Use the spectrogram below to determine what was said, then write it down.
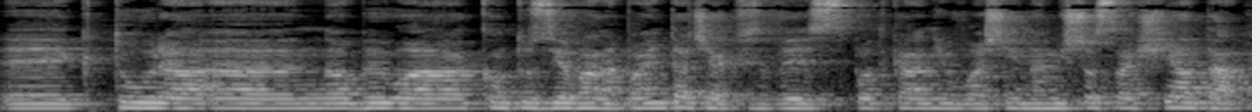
e, która e, no, była kontuzjowana. Pamiętacie, jak w spotkaniu właśnie na Mistrzostwach Świata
